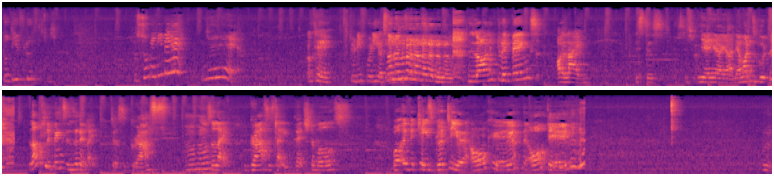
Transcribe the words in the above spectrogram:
Tutti frutti. There's so many there. Yeah. Okay, 20, 40 or something. No, no, no, no, no, no, no, no. Lawn clippings or lime? Is this, is this one? Yeah, yeah, yeah, that one's good. Lawn clippings, isn't it like just grass? Mm -hmm. So like, grass is like vegetables. Well, if it tastes good to you, like, okay. Okay. Hmm.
